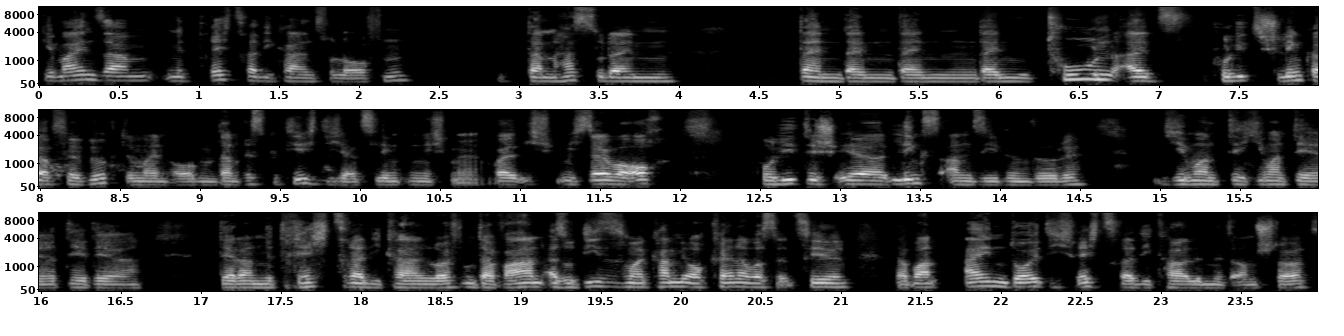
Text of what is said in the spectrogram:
gemeinsam mit Rechtsradikalen zu laufen, dann hast du dein, dein, dein, dein, dein Tun als politisch Linker verwirkt in meinen Augen. Dann respektiere ich dich als Linken nicht mehr, weil ich mich selber auch politisch eher links ansiedeln würde. Jemand, der, jemand, der, der, der, der dann mit Rechtsradikalen läuft. Und da waren, also dieses Mal kann mir auch keiner was erzählen, da waren eindeutig Rechtsradikale mit am Start.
